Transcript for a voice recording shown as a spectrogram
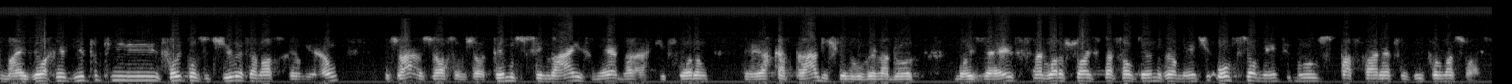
Mas eu acredito que foi positiva essa nossa reunião, já, já, já temos sinais, né, da, que foram é, acatados pelo governador Moisés, agora só está faltando realmente oficialmente nos passar essas informações.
